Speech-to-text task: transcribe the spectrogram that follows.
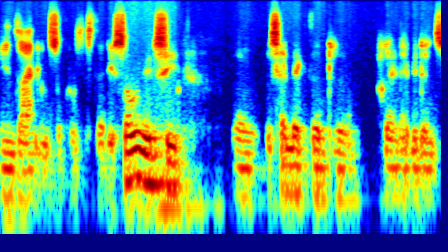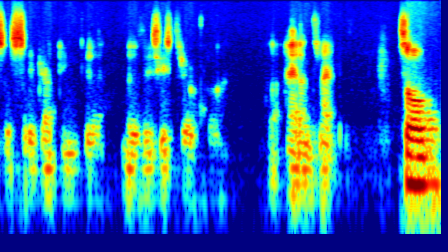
in the iron sucrose study. So we will see uh, Uh, selected uh, evidences regarding uh, this history of iron threat. So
